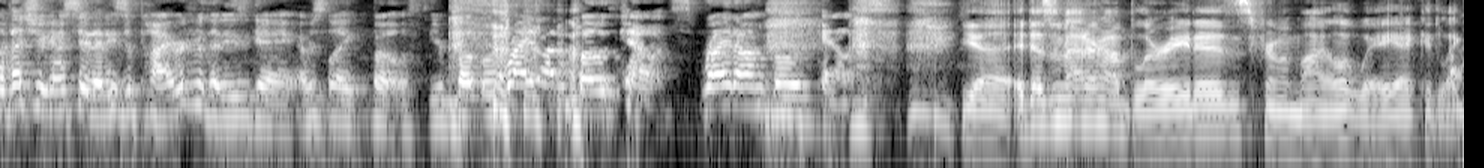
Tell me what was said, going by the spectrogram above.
I thought you were gonna say that he's a pirate or that he's gay. I was like, both. You're both right on both counts. Right on both counts. yeah, it doesn't matter how blurry it is from a mile away. I could like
